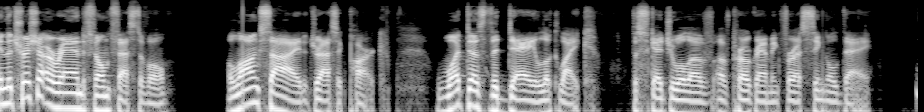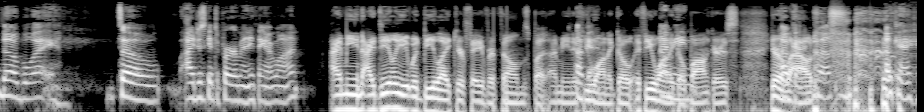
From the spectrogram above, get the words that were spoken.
In the Trisha Arand Film Festival, alongside Jurassic Park, what does the day look like? The schedule of of programming for a single day. No boy. So I just get to program anything I want. I mean, ideally it would be like your favorite films, but I mean, if Okay. you want to go, if you want to mean- go bonkers, you're Okay, allowed. well- okay.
